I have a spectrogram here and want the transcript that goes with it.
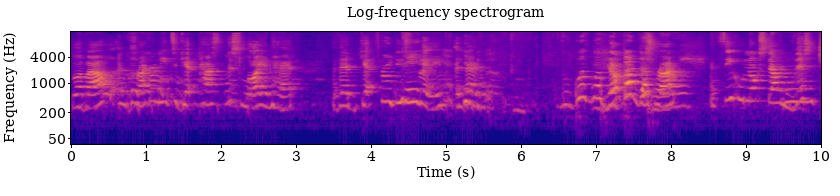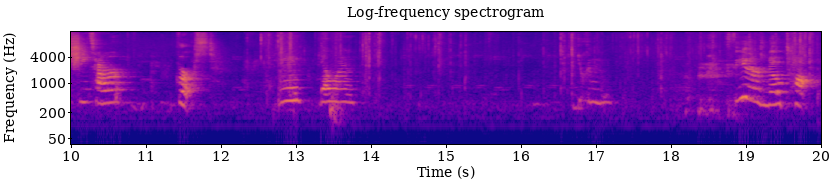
Laval and Cragger need to get past this lion head and then get through these flames and then jump up this ramp and see who knocks down this chi tower first. The one. You can see there's no top.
